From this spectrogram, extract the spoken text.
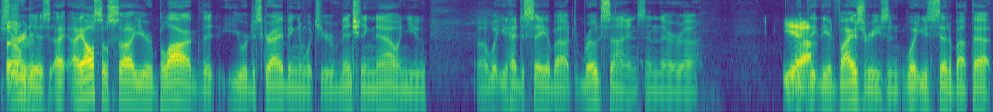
So. Sure, it is. I, I, also saw your blog that you were describing and what you're mentioning now, and you uh, what you had to say about road signs and their uh, yeah the, the, advisories and what you said about that.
